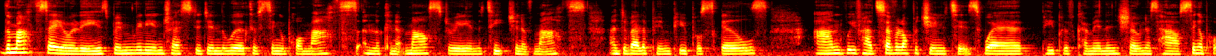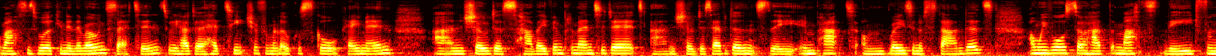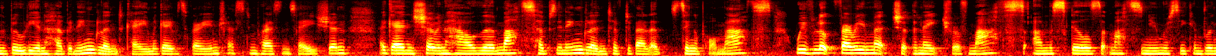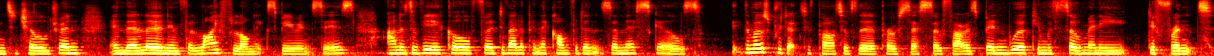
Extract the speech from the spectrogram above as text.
The Maths AOLE has been really interested in the work of Singapore Maths and looking at mastery in the teaching of maths and developing pupil skills And we've had several opportunities where people have come in and shown us how Singapore Maths is working in their own settings. We had a head teacher from a local school came in and showed us how they've implemented it and showed us evidence, the impact on raising of standards. And we've also had the maths lead from the Boolean Hub in England came and gave us a very interesting presentation, again showing how the maths hubs in England have developed Singapore Maths. We've looked very much at the nature of maths and the skills that maths and numeracy can bring to children in their learning learning for lifelong experiences and as a vehicle for developing their confidence and their skills. The most productive part of the process so far has been working with so many different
